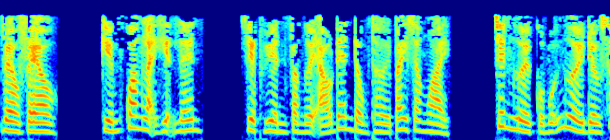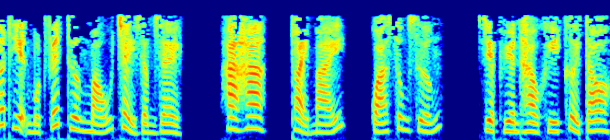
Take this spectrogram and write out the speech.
Vèo vèo, kiếm quang lại hiện lên, Diệp Huyền và người áo đen đồng thời bay ra ngoài. Trên người của mỗi người đều xuất hiện một vết thương máu chảy rầm rề. Ha ha, thoải mái, quá sung sướng. Diệp Huyền hào khí cười to.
